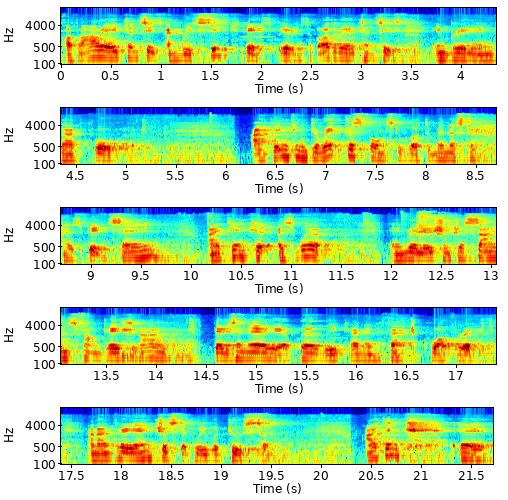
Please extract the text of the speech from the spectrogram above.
of our agencies and we seek the experience of other agencies in bringing that forward. I think, in direct response to what the Minister has been saying, I think as well in relation to Science Foundation Ireland. There is an area where we can, in fact, cooperate, and I'm very anxious that we would do so. I think uh,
